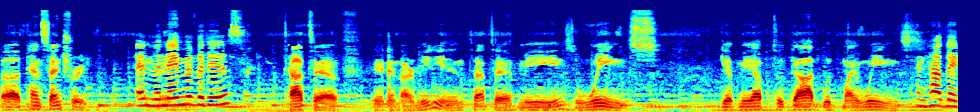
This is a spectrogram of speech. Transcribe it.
Uh, 10th century. And the name of it is? Tatev. In Armenian, Tatev means wings. Get me up to God with my wings. And how'd they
